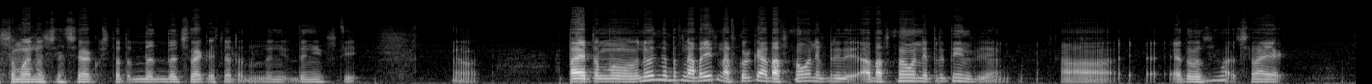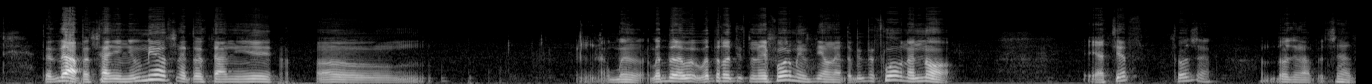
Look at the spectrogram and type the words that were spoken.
что можно человеку что-то, до, до человека что-то донести. Вот. Поэтому нужно посмотреть, насколько обоснованы, обоснованы претензии а, этого человека. То есть, да, то есть они неуместны, то есть они э, как бы в, отвратительной форме сделаны, это безусловно, но и отец тоже должен отвечать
